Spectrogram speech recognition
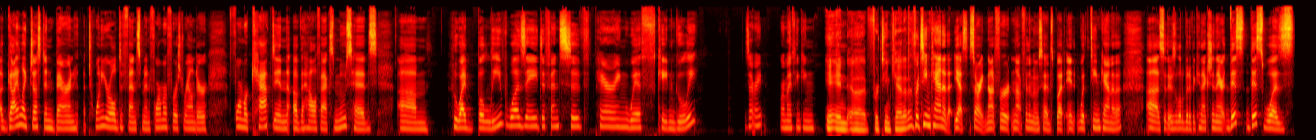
a guy like Justin Barron, a 20 year old defenseman, former first rounder, former captain of the Halifax Mooseheads, um, who I believe was a defensive pairing with Kaiden Guhle. Is that right? Or am I thinking? In uh, for Team Canada. For Team Canada, yes. Sorry, not for not for the Mooseheads, but in, with Team Canada. Uh, so there's a little bit of a connection there. This this was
